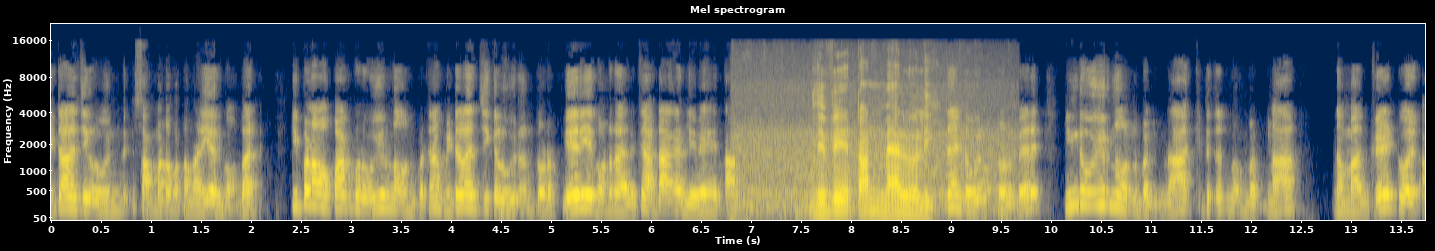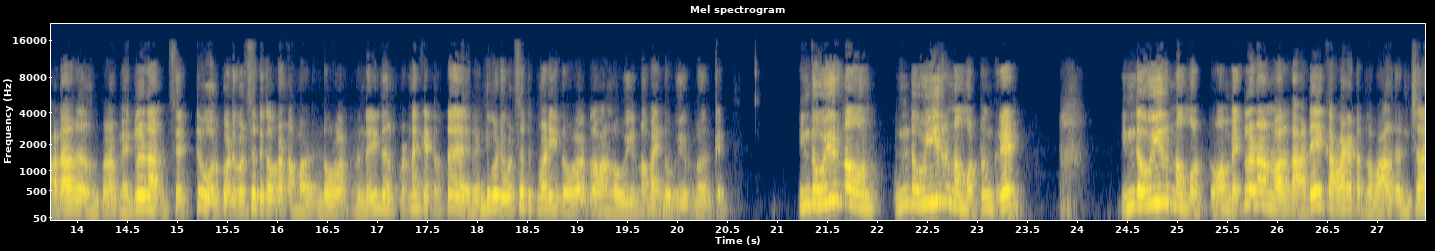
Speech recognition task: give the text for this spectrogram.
மிட்டாலஜிக்கல் உயிரினத்துக்கு சம்மந்தப்பட்ட மாதிரியே இருக்கும். பட் இப்ப நம்ம பார்க்க போற உயிரினம் வந்து பாத்தீங்கன்னா மிட்டாலஜிக்கல் உயிரினத்தோட பேரையே கொண்டதா இருக்கு. அதாங்க லிவே தான் லிவேட்டான் மேல்வழி. இதுதான் இந்த உயிரினத்தோட பேரு. இந்த உயிரினம் ஒன்று பாத்தீங்கன்னா கிட்டத்தட்ட வந்து பாத்தீங்கன்னா நம்ம கிரேட் அதாவது வந்து மெக்லடான் செட்டு ஒரு கோடி வருஷத்துக்கு அப்புறம் நம்ம இந்த உலகத்துல இருந்து இது கிட்டத்தட்ட ரெண்டு கோடி வருஷத்துக்கு முன்னாடி இந்த உலகத்துல வாழ்ந்த உயிரினமா இந்த உயிரினம் இருக்கு. இந்த உயிரினம் இந்த உயிரினம் மட்டும் கிரேட் இந்த உயிரினம் மட்டும் மெக்லடான் வாழ்ந்த அதே காலகட்டத்தில் வாழ்ந்துருந்துச்சா?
